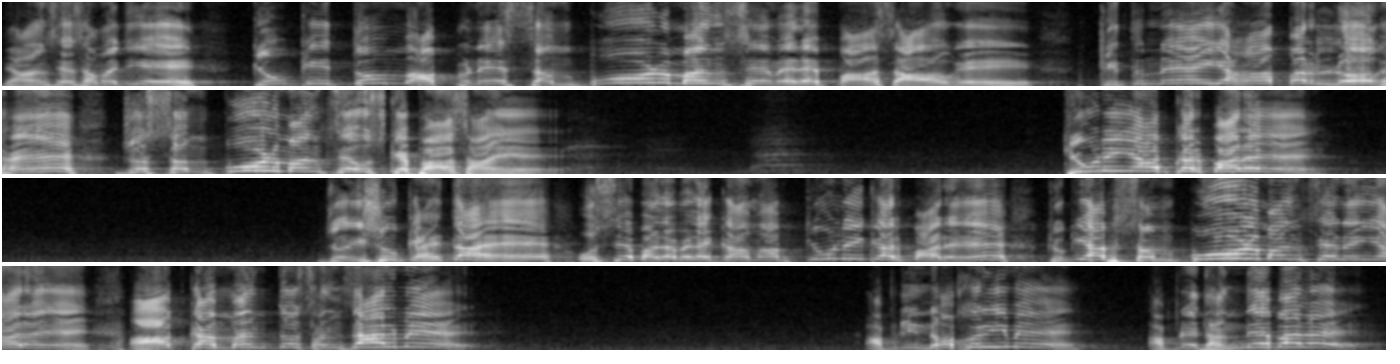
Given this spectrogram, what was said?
ध्यान से समझिए क्योंकि तुम अपने संपूर्ण मन से मेरे पास आओगे। कितने यहाँ पर लोग हैं जो संपूर्ण मन से उसके पास आए हैं? क्यों नहीं आप कर पा रहे हैं? जो यीशु कहता है, उससे बड़े बड़े काम आप क्यों नहीं कर पा रहे हैं? क्योंकि आप संपूर्ण मन से नहीं आ रहे हैं। आपका मन तो संसार में है। अपनी नौकरी में अपने धंधे पर है।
